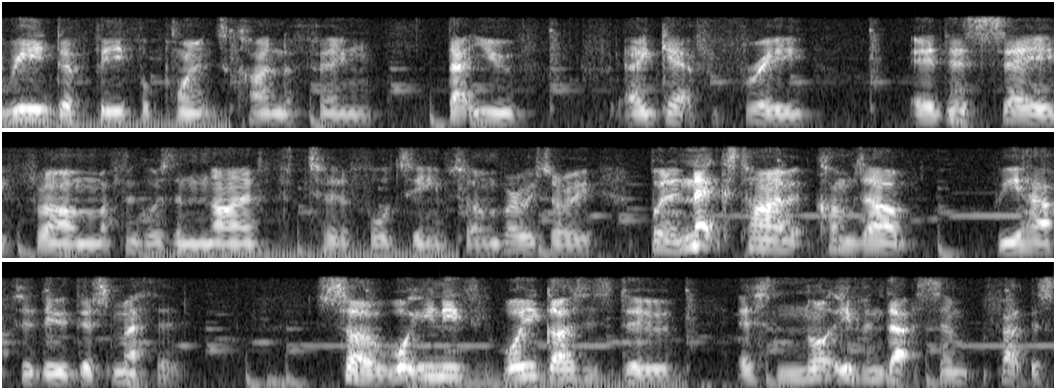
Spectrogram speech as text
read the FIFA points kind of thing that you uh, get for free, it did say from I think it was the 9th to the 14th. So I'm very sorry. But the next time it comes out, we have to do this method. So what you need, what you guys need to do, it's not even that simple. In fact, it's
